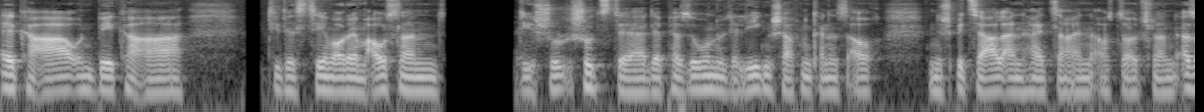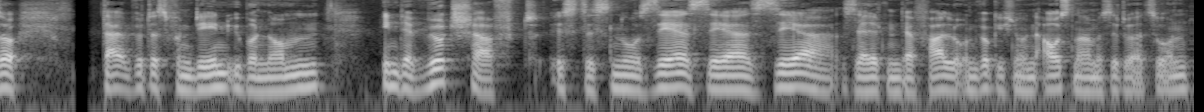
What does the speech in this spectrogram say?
LKA und BKA, die das Thema oder im Ausland die Schutz der, der Person und der Liegenschaften kann es auch eine Spezialeinheit sein aus Deutschland. Also da wird es von denen übernommen. In der Wirtschaft ist es nur sehr, sehr, sehr selten der Fall und wirklich nur in Ausnahmesituationen,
